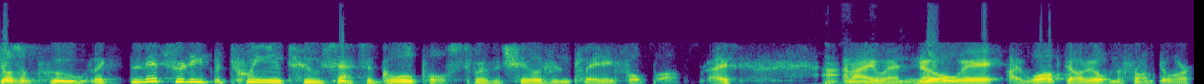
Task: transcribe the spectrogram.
does a poo, like literally between two sets of goalposts where the children play football, right? And I went, no way. I walked out, I opened the front door,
